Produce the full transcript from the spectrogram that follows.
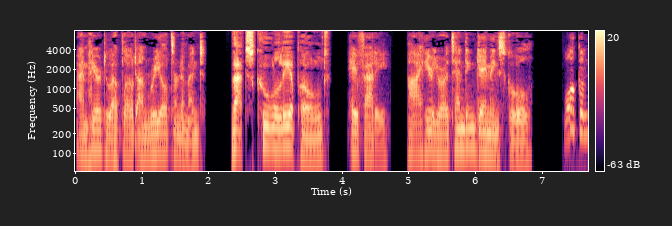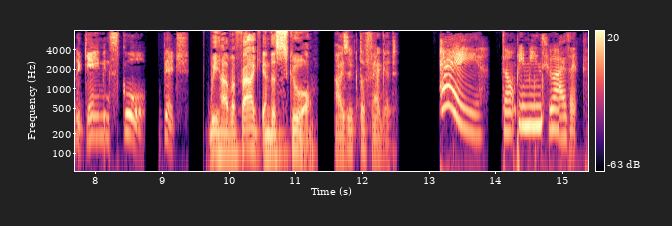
I'm here to upload Unreal Tournament. That's cool, Leopold. Hey fatty, I hear you're attending gaming school. Welcome to gaming school, bitch. We have a fag in this school. Isaac the faggot. Hey! Don't be mean to Isaac.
